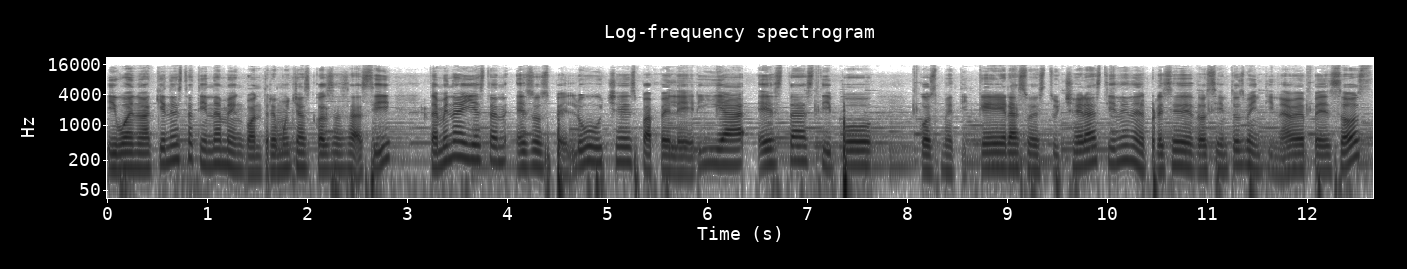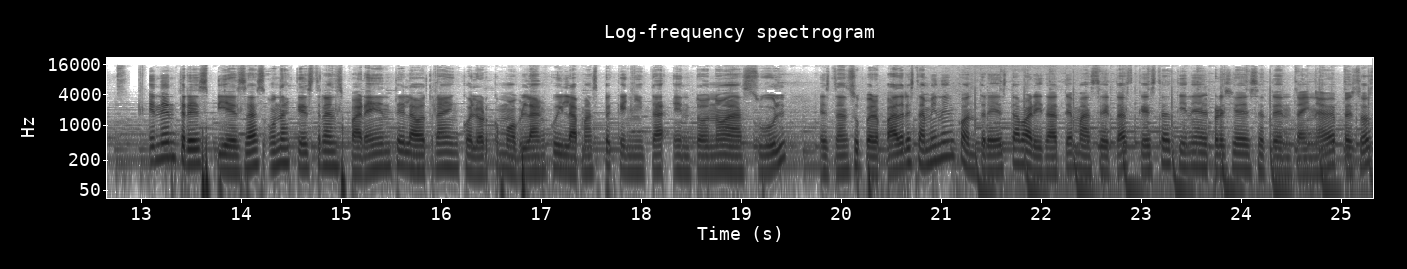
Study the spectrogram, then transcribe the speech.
Y bueno, aquí en esta tienda me encontré muchas cosas así. También ahí están esos peluches, papelería, estas tipo cosmetiqueras o estucheras tienen el precio de 229 pesos. Tienen tres piezas, una que es transparente, la otra en color como blanco y la más pequeñita en tono azul. Están súper padres. También encontré esta variedad de macetas que esta tiene el precio de 79 pesos.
